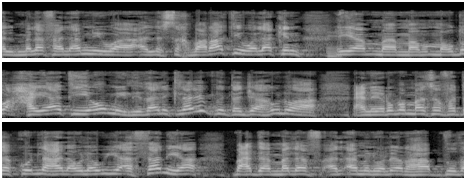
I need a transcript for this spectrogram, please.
الملف الأمني والاستخباراتي ولكن هي موضوع حياتي يومي لذلك لا يمكن تجاهلها يعني ربما سوف تكون لها الأولوية الثانية بعد ملف الأمن والإرهاب ضد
